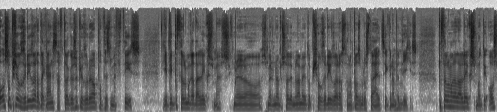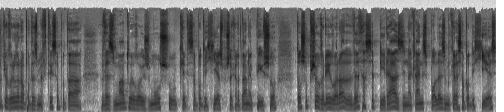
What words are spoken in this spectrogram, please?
όσο πιο γρήγορα τα κάνεις αυτό και όσο πιο γρήγορα αποδεσμευτεί. Γιατί που θέλουμε να καταλήξουμε. Στο σημερινό, σημερινό επεισόδιο μιλάμε για το πιο γρήγορα στο να πας μπροστά έτσι, και να πετύχεις. Που θέλουμε να καταλήξουμε ότι όσο πιο γρήγορα αποδεσμευτείς από τα δεσμά του εγωισμού σου και τη αποτυχία που σε κρατάνε πίσω, τόσο πιο γρήγορα δεν θα σε πειράζει να κάνεις πολλές μικρές αποτυχίες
